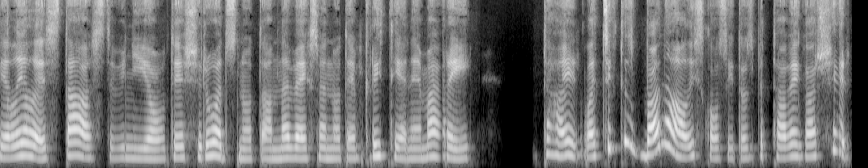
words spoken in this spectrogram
tie lielie stāsti, viņi jau tieši rodas no tām neveiksmēm, no tiem kritieniem arī. Tā ir, lai cik tas banāli izklausītos, bet tā vienkārši ir.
